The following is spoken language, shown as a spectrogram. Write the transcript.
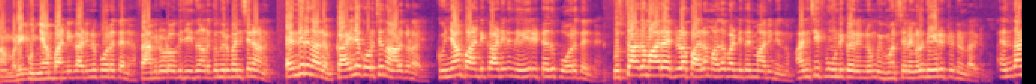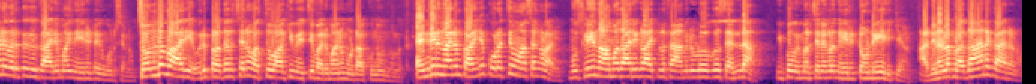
നമ്മുടെ ഈ കുഞ്ഞാൻ പാണ്ടിക്കാടിനെ പോലെ തന്നെ ഫാമിലി വ്ളോഗ് ചെയ്ത് നടക്കുന്ന ഒരു മനുഷ്യനാണ്. എന്നിരുന്നാലും കഴിഞ്ഞ കുറച്ച് നാളുകളായി കുഞ്ഞാൻ പാണ്ടിക്കാടിന് നേരിട്ടത് പോലെ തന്നെ ഉസ്താദമാരായിട്ടുള്ള പല മതപണ്ഡിതന്മാരിൽ നിന്നും അൻഷീഫ് മൂണിക്കലിനും വിമർശനങ്ങൾ നേരിട്ടിട്ടുണ്ടായിരുന്നു. എന്താണ് ഇവർക്ക് കാര്യമായി നേരിട്ട വിമർശനം? സ്വന്തം ഭാര്യയെ ഒരു പ്രദർശന വസ്തുവാക്കി വെച്ച് വരുമാനം ഉണ്ടാക്കുന്നു എന്നുള്ളത്. എന്നിരുന്നാലും കഴിഞ്ഞ കുറച്ച് മാസങ്ങളായി മുസ്ലിം നാമധാരികളായിട്ടുള്ള ഫാമിലി വ്ളോഗേഴ്സ് എല്ലാം ഇപ്പൊ വിമർശനങ്ങൾ നേരിട്ടുകൊണ്ടേയിരിക്കുകയാണ് അതിനുള്ള പ്രധാന കാരണം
